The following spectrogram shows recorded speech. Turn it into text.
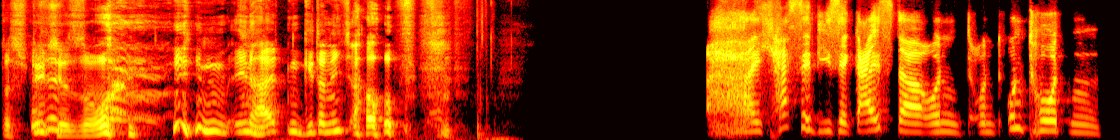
Das steht hier so. ihn, ihn halten Gitter nicht auf. Ah, ich hasse diese Geister und, und Untoten.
